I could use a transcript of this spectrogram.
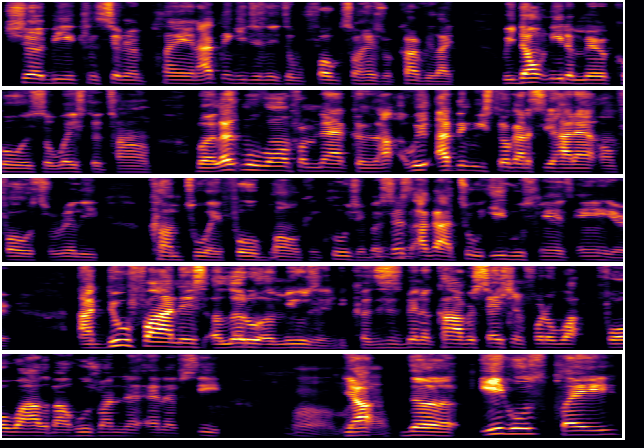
should be considering playing. I think he just needs to focus on his recovery. Like we don't need a miracle; it's a waste of time. But let's move on from that because I, we I think we still got to see how that unfolds to really come to a full blown conclusion. But mm-hmm. since I got two Eagles fans in here, I do find this a little amusing because this has been a conversation for the for a while about who's running the NFC. Oh, yeah, the Eagles play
